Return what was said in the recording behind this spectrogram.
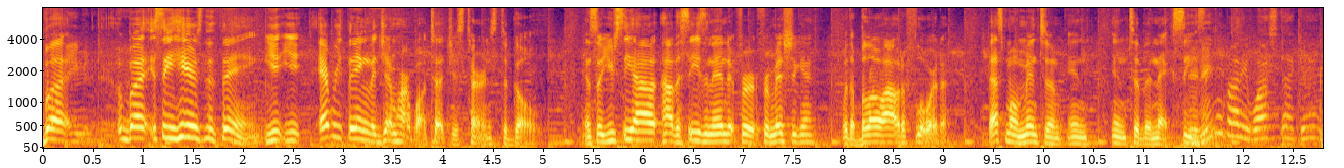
But but see, here's the thing: you, you, everything that Jim Harbaugh touches turns to gold. And so you see how, how the season ended for, for Michigan with a blowout of Florida. That's momentum in, into the next season. Did anybody watch that game?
